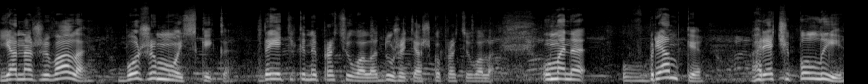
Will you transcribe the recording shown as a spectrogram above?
Я наживала, боже мой, скільки. Де я тільки не працювала, дуже тяжко працювала. У мене в брямки гарячі поли,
